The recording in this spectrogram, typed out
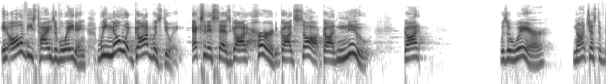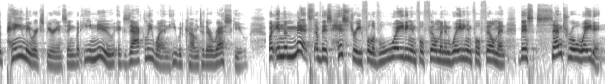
In all of these times of waiting, we know what God was doing. Exodus says God heard, God saw, God knew. God was aware not just of the pain they were experiencing, but he knew exactly when he would come to their rescue. But in the midst of this history full of waiting and fulfillment and waiting and fulfillment, this central waiting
